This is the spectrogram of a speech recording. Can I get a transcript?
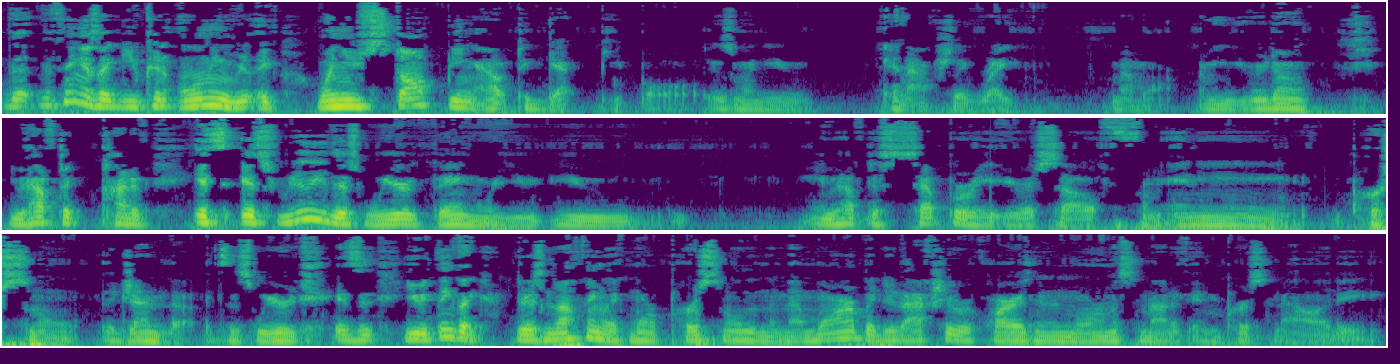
the, the thing is like you can only really like when you stop being out to get people is when you can actually write memoir. I mean, you don't. You have to kind of. It's it's really this weird thing where you you you have to separate yourself from any personal agenda. It's this weird. It's you would think like there's nothing like more personal than the memoir, but it actually requires an enormous amount of impersonality.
